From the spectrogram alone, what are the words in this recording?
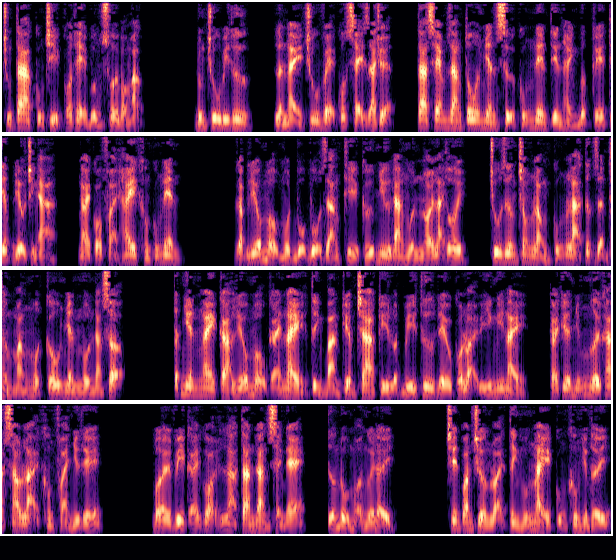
chúng ta cũng chỉ có thể bông xuôi bỏ mặc. Đúng chu bí thư lần này chu vệ quốc xảy ra chuyện, ta xem giang tô nhân sự cũng nên tiến hành bước kế tiếp điều chỉnh à ngài có phải hay không cũng nên. Gặp liễu mậu một bộ bộ dáng thì cứ như đang muốn nói lại thôi, chu dương trong lòng cũng là tức giận thầm mắng một câu nhân ngôn đáng sợ. Tất nhiên ngay cả liễu mậu cái này tỉnh ban kiểm tra kỷ luật bí thư đều có loại ý nghĩ này, cái kia những người khác sao lại không phải như thế? Bởi vì cái gọi là tan đàn sẻ ngẽ, tường đổ mọi người đầy. Trên quan trường loại tình huống này cũng không hiếm thấy.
